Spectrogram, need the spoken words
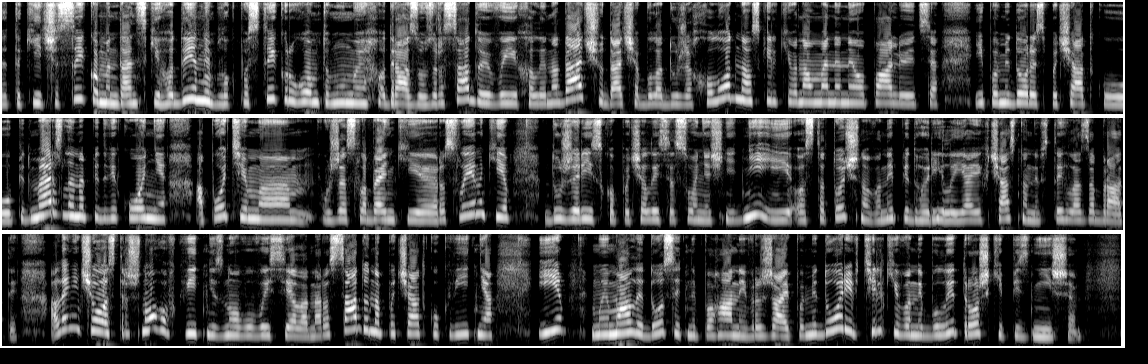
такі часи, комендантські години, блокпости кругом. Тому ми одразу з розсадою виїхали на дачу. Дача була дуже холодна, оскільки вона в мене не опалюється. І помідори спочатку підмерзли на підвіконні, а потім е, вже слабенькі рослинки. Дуже різко почалися сонячні дні, і остаточно вони підгоріли. Я їх вчасно не встигла забрати. Але нічого страшного, в квітні знову висіяла на розсаду на початку квітня, і ми мали досить непоганий врожай помідорів, тільки вони були трошки пізніше.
